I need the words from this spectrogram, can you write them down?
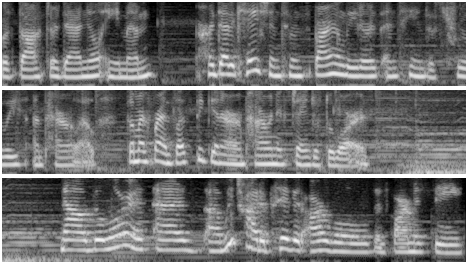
with Dr. Daniel Amen her dedication to inspiring leaders and teams is truly unparalleled. So, my friends, let's begin our empowering exchange with Dolores. Now, Dolores, as uh, we try to pivot our roles in pharmacy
